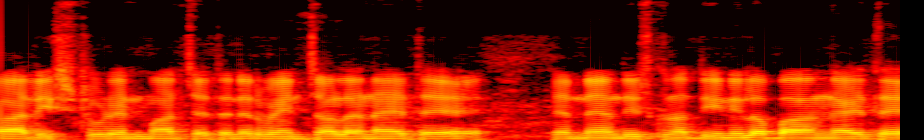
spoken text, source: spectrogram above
భారీ స్టూడెంట్ మార్చ్ అయితే నిర్వహించాలని అయితే నిర్ణయం తీసుకున్నారు. దీనిలో భాగంగా అయితే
